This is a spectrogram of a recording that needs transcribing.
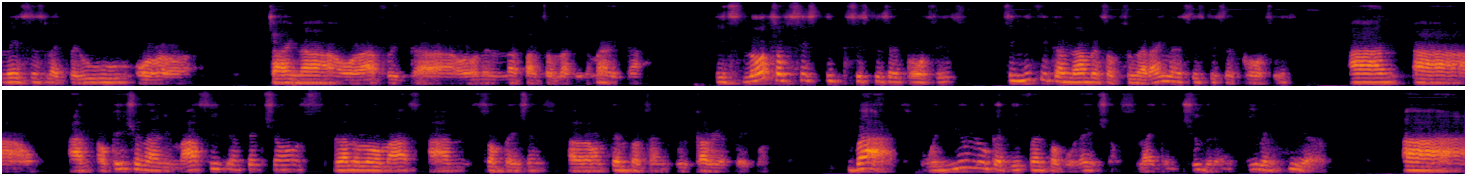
places like Peru or China or Africa or other parts of Latin America is lots of cystic cysticercosis, significant numbers of subarachnoid cysticercosis, and, uh, and occasionally massive infections, granulomas, and some patients, around 10% will carry a tapeworm. But when you look at different populations, like in children, even here, uh,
